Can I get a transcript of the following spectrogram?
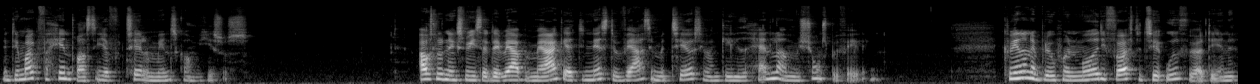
men det må ikke forhindre os i at fortælle mennesker om Jesus. Afslutningsvis er det værd at bemærke, at de næste vers i Matteus evangeliet handler om missionsbefalingen. Kvinderne blev på en måde de første til at udføre denne,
